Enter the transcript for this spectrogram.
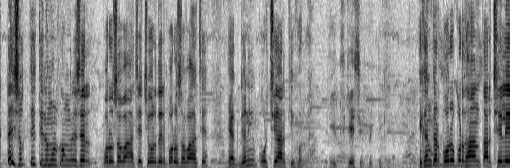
একটাই শক্তি তৃণমূল কংগ্রেসের পৌরসভা আছে চোরদের পৌরসভা আছে একজনই করছে আর কি করবে। ব্যক্তিকে এখানকার পৌরপ্রধান তার ছেলে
